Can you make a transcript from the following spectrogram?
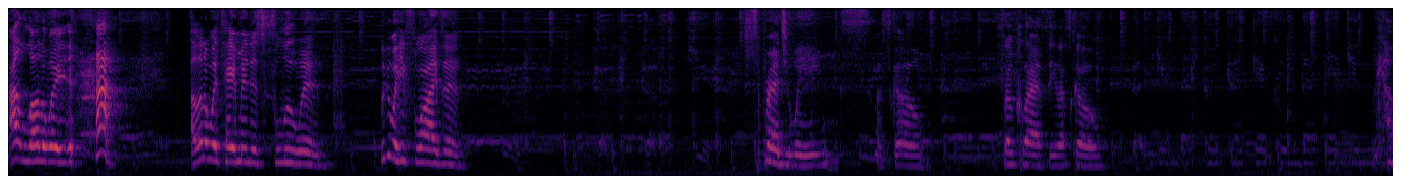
I love the way I love the way Taemin just flew in. Look at where he flies in. Spread your wings. Let's go. So classy. Let's go. Look how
